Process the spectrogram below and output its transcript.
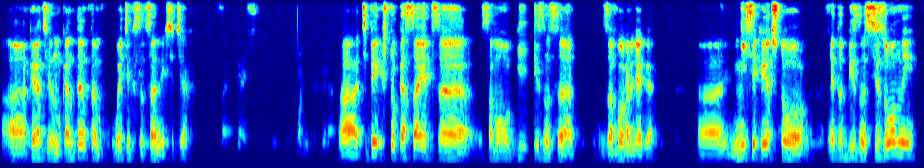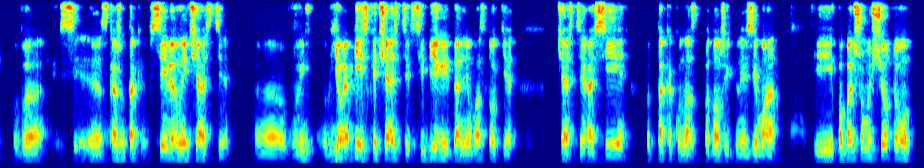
оперативным контентом в этих социальных сетях. А, теперь, что касается самого бизнеса забора Лего. А, не секрет, что этот бизнес сезонный, в, э, скажем так, в северной части, э, в европейской части Сибири и Дальнем Востоке, части России, так как у нас продолжительная зима. И по большому счету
